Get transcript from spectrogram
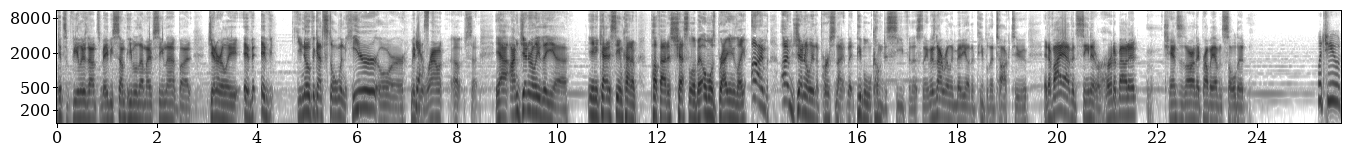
get some feelers out to maybe some people that might have seen that, but generally, if if you know if it got stolen here or maybe Yes. around, oh, so yeah, I'm generally the. Uh, and you kind of see him kind of puff out his chest a little bit, almost bragging. Like, "I'm, I'm generally the person that people will come to see for this thing. There's not really many other people to talk to, and if I haven't seen it or heard about it, chances are they probably haven't sold it." Would you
